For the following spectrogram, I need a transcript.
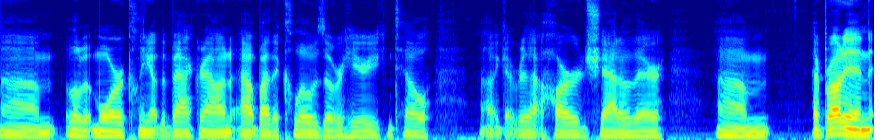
um, a little bit more, cleaning up the background out by the clothes over here. You can tell uh, I got rid of that hard shadow there. Um, I brought in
